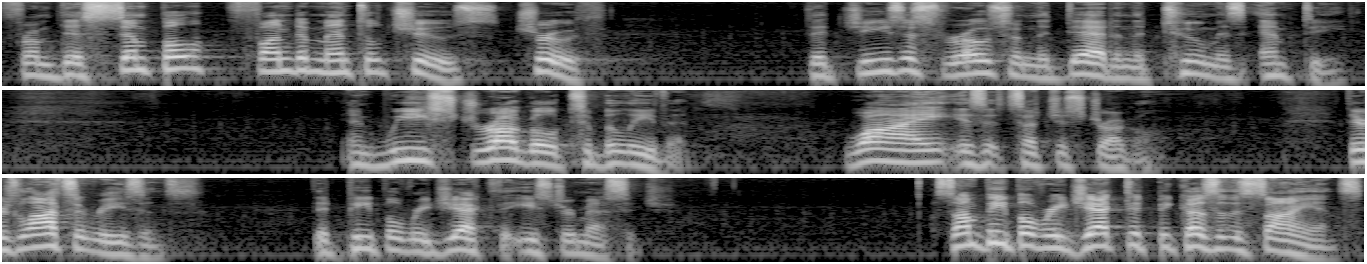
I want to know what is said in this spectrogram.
from this simple, fundamental truth that Jesus rose from the dead and the tomb is empty. And we struggle to believe it. Why is it such a struggle? There's lots of reasons that people reject the Easter message. Some people reject it because of the science.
